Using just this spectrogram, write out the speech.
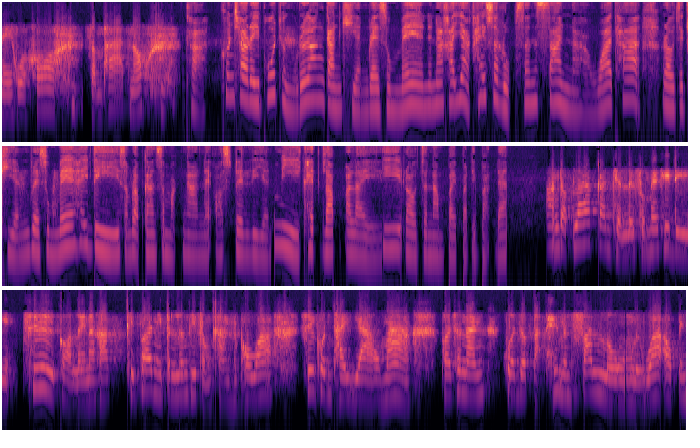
ในหัวข้อสัมภาษณ์เนาะค่ะ คุณชารีพูดถึงเรื่องการเขียนเรซูเม่เนี่ยนะคะ อยากให้สรุปสั้นๆนะคะว่าถ้าเราจะเขียนเรซูเม่ให้ดีสำหรับการสมัครงานในออสเตรเลีย มีเคล็ดลับอะไรที่เราจะนำไปปฏิบัติได้ อันดับแรกการเขียนเรซูเม่ที่ดี ชื่อก่อนเลยนะคะ คิดว่านี้เป็นเรื่องที่สำคัญ เพราะว่าชื่อคนไทยยาวมาก เพราะฉะนั้นควรจะตัดให้มันสั้นลง หรือว่าเอาเป็น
